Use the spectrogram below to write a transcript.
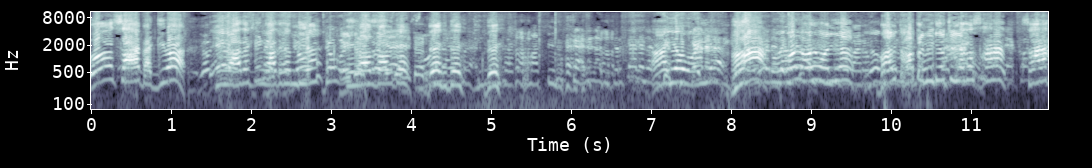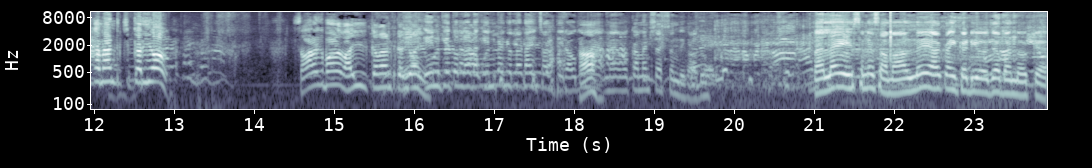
ओ साहब किंग आदे किंग आदे गंदी है? किंग आदे साहब के देख देख देख। हाँ ये वही है। हाँ वही वही वही है। भाई थार तो वीडियो चाहिए था सारा सारा कमेंट करियो। सारे के बाद भाई कमेंट करियो। भाई इनकी तो लड़ाई इनकी तो लड़ाई चलती रहोगी। हाँ। मैं, मैं वो कमेंट सेक्शन दिखा दूँ। पहले इसने संभाल ले या कहीं खड़ी हो जाए बंद होके।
